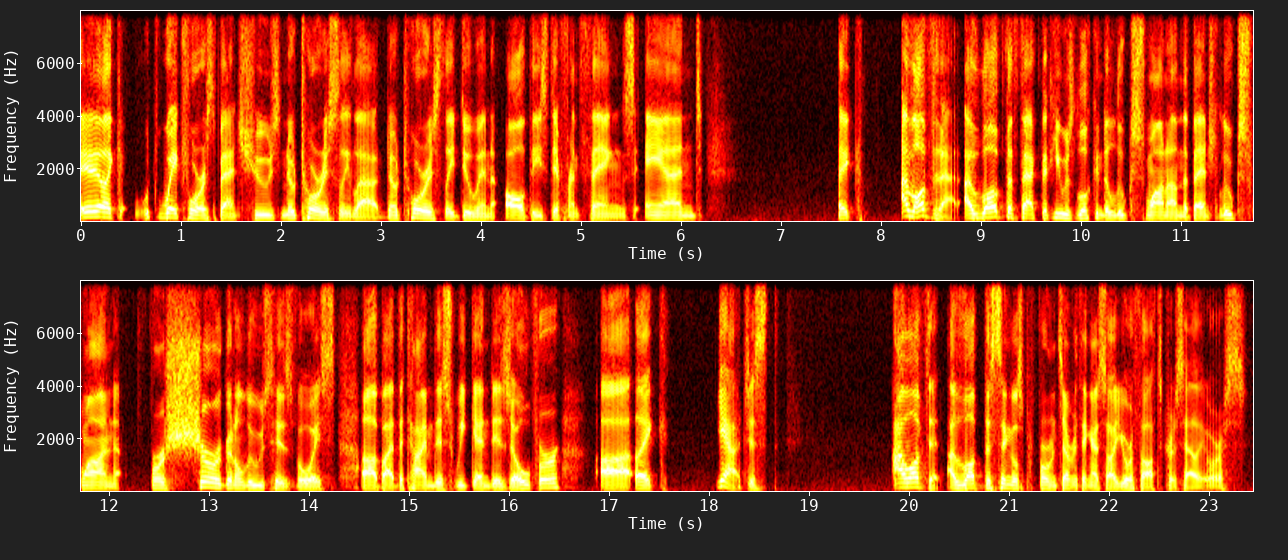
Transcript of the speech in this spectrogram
like Wake Forest bench, who's notoriously loud, notoriously doing all these different things, and like I love that. I love the fact that he was looking to Luke Swan on the bench. Luke Swan for sure going to lose his voice uh, by the time this weekend is over. Uh, like, yeah, just I loved it. I loved the singles performance. Everything I saw. Your thoughts, Chris Halioris?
